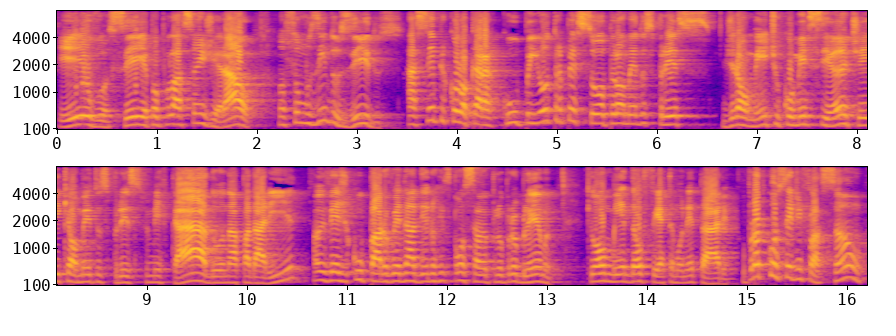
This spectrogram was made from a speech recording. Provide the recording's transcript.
Eu, você e a população em geral, nós somos induzidos a sempre colocar a culpa em outra pessoa pelo aumento dos preços. Geralmente o comerciante aí que aumenta os preços no mercado ou na padaria, ao invés de culpar o verdadeiro responsável pelo problema, que é o aumento da oferta monetária. O próprio conceito de inflação,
